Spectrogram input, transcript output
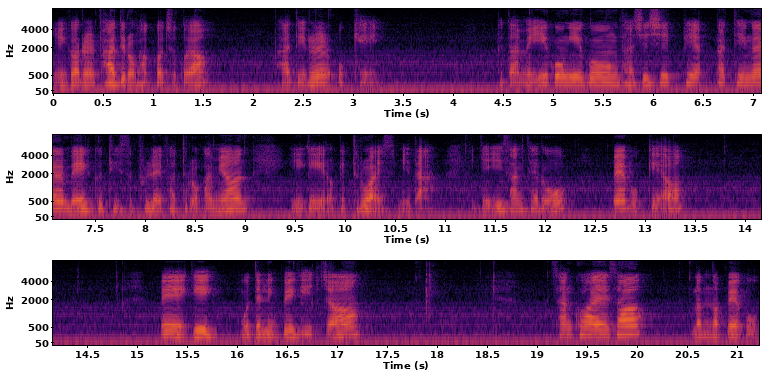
이거를 바디로 바꿔주고요. 바디를 오케이. 그 다음에 2020 다시 C 파팅을 메이크 디스플레이 파트로 가면 이게 이렇게 들어와 있습니다. 이제 이 상태로 빼볼게요. 빼기, 모델링 빼기 있죠? 상코아에서 런너 빼고.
